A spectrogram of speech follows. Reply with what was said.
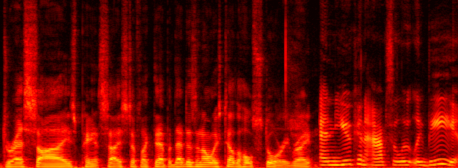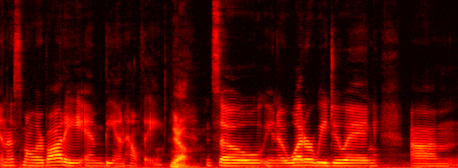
dress size, pant size, stuff like that, but that doesn't always tell the whole story, right? And you can absolutely be in a smaller body and be unhealthy. Yeah. So, you know, what are we doing? Um,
